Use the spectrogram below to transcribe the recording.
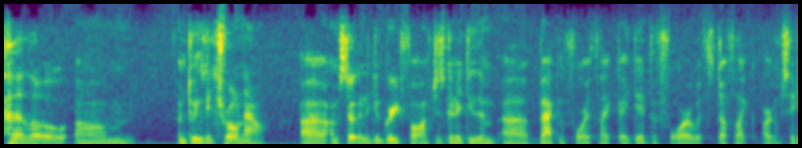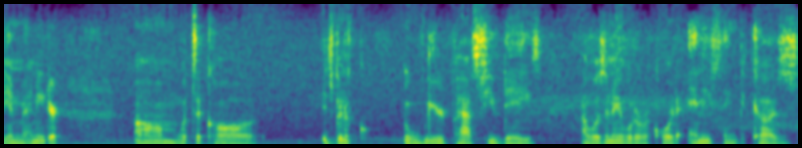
Hello, um, I'm doing control now. Uh, I'm still gonna do Greedfall. I'm just gonna do them uh, back and forth like I did before with stuff like Arkham City and Maneater. Um, what's it called? It's been a, a weird past few days. I wasn't able to record anything because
